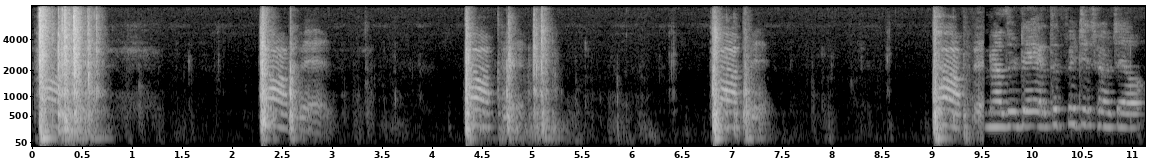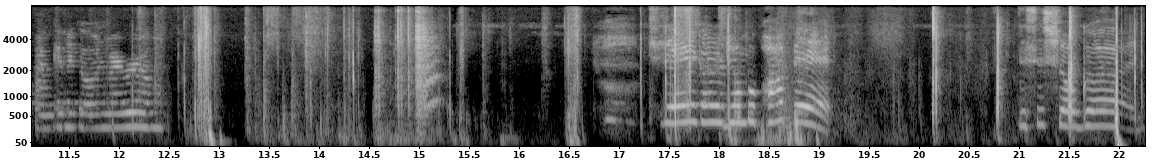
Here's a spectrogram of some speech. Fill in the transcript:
Pop it. Pop it. Pop it. Pop it. Pop it. Another day at the Fidget Hotel. I'm gonna go in my room. Today I got a jumbo pop it. This is so good.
